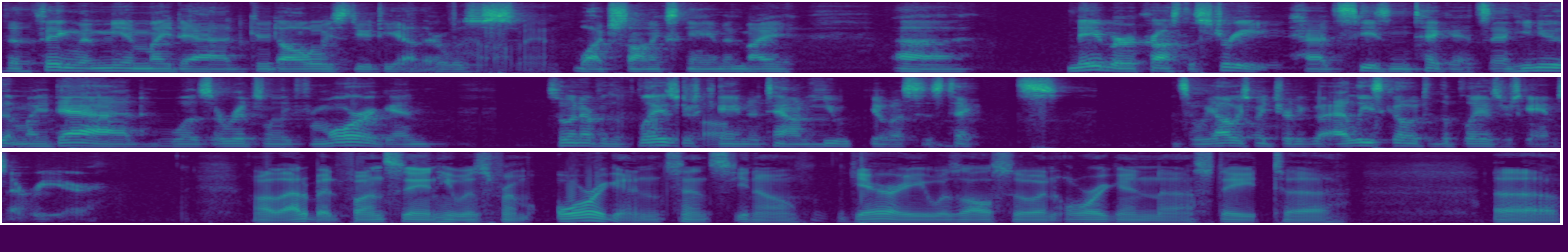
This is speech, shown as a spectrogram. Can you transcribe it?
the thing that me and my dad could always do together was Oh, watch Sonic's game. And my uh, neighbor across the street had season tickets, and he knew that my dad was originally from Oregon. So whenever the Blazers Oh. came to town, he would give us his tickets. And so we always made sure to go at least go to the Blazers games every year. Oh, that'd have been fun seeing he was from Oregon, since you know Gary was also an Oregon uh, State. Uh, uh,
